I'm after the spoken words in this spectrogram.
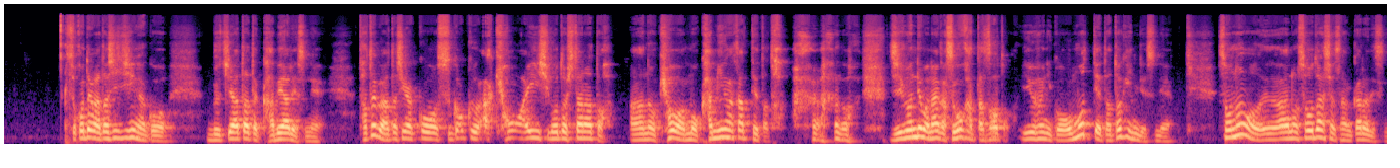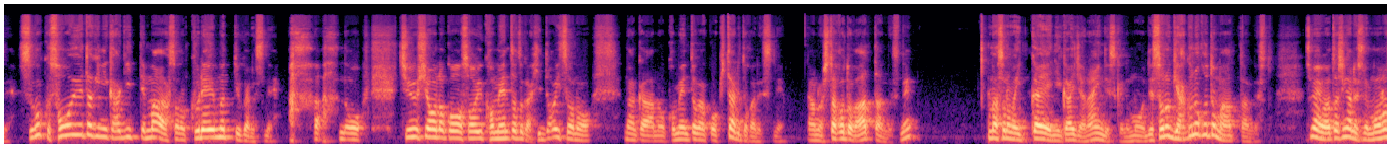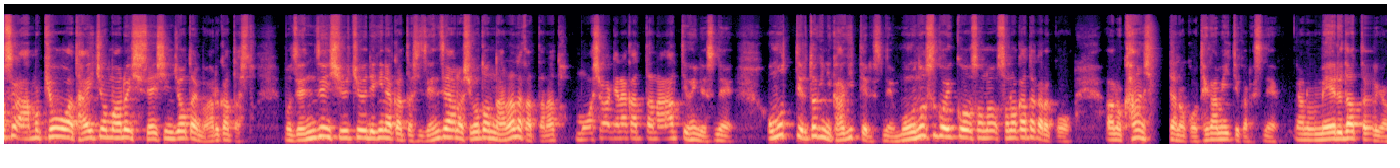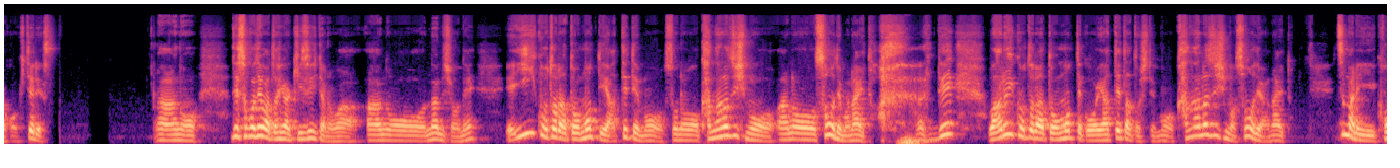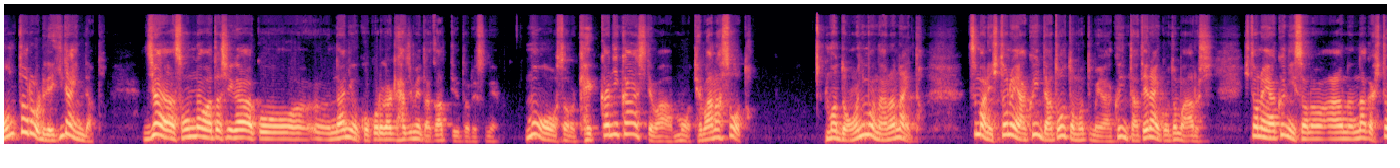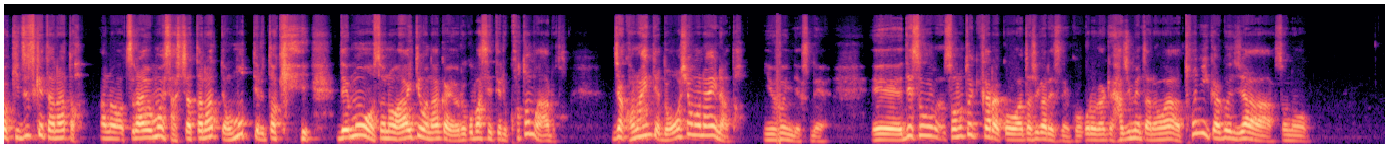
そこで私自身がこうぶち当たった壁はですね、例えば私がこうすごく、あ、今日はいい仕事したなと、あの今日はもう神がかってたと あの、自分でもなんかすごかったぞというふうにこう思ってた時にですね、そのあの相談者さんからですね、すごくそういう時に限って、まあそのクレームっていうかですね、あの抽象のこうそういうコメントとか、ひどいそのなんかあのコメントがこう来たりとかですね、あのしたことがあったんですね。まあ、その1回、2回じゃないんですけども、でその逆のこともあったんですと。つまり私がですね、ものすごい、あ、もう今日は体調も悪いし、精神状態も悪かったしと、もう全然集中できなかったし、全然あの仕事にならなかったなと、申し訳なかったなっていうふうにですね、思ってる時に限ってですね、ものすごいこうそのその方からこうあの感謝のこう手紙っていうかですね、あのメールだったりがこう来てです、あのでそこで私が気づいたのは、あのなんでしょうね、いいことだと思ってやってても、その必ずしもあのそうでもないと。で、悪いことだと思ってこうやってたとしても、必ずしもそうではないと。つまり、コントロールできないんだと。じゃあ、そんな私がこう何を心がけ始めたかっていうとですね、もうその結果に関してはもう手放そうと。もうどうにもならないと。つまり人の役に立とうと思っても役に立てないこともあるし、人の役にそのあのなんか人を傷つけたなと、あの辛い思いさせちゃったなって思ってる時 でも、その相手をなんか喜ばせてることもあると。じゃあこの辺ってどうしようもないなというふうにですね、えー、でそのその時からこう私がですね心がけ始めたのは、とにかくじゃあ、その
